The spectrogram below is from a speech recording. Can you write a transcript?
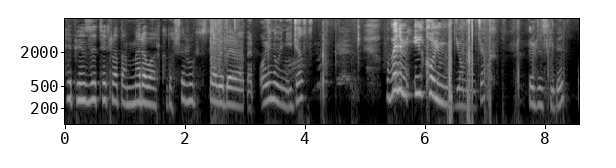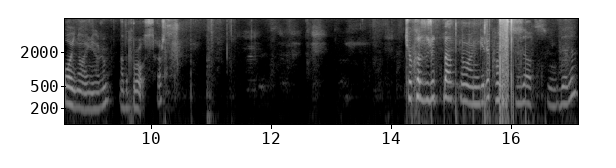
Hepinize tekrardan merhaba arkadaşlar. Bugün sizlerle beraber oyun oynayacağız. Bu benim ilk oyun videom olacak. Gördüğünüz gibi bu oyunu oynuyorum. Adı Brawl Stars. Çok az rütbe atlamam gerek onu size atayım dedim.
